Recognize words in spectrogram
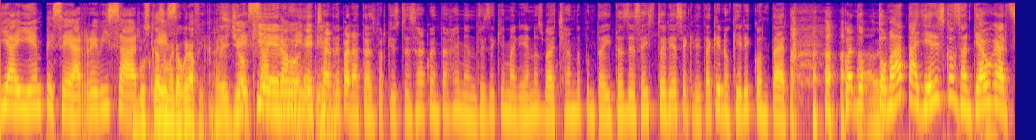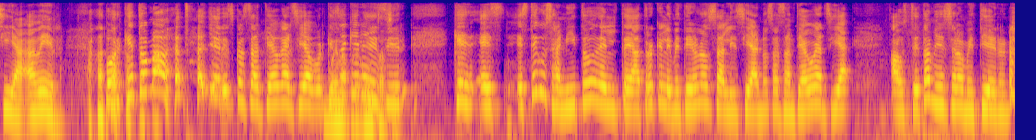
Y ahí empecé a revisar. Buscas hemerográficas. Pero yo quiero echar de para atrás, porque usted se da cuenta, Jaime Andrés, de que María nos va echando puntaditas de esa historia secreta que no quiere contar. Cuando tomaba talleres con Santiago García, a ver, ¿por qué tomaba talleres con Santiago García? Porque eso quiere decir que es este gusanito del teatro que le metieron los salesianos a Santiago García, a usted también se lo metieron.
